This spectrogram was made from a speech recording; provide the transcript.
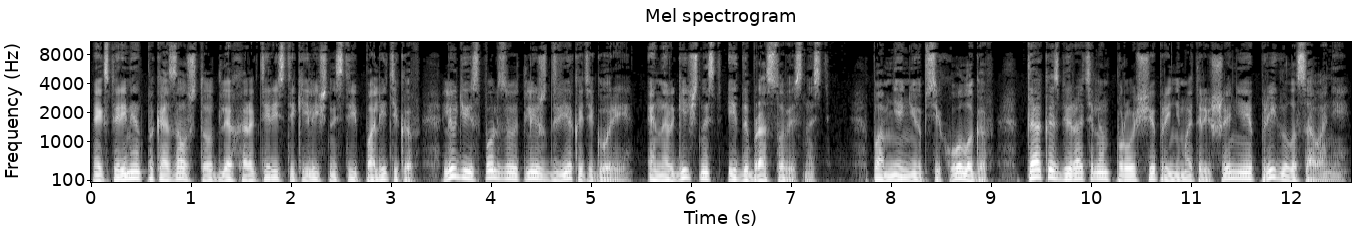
Эксперимент показал, что для характеристики личностей политиков люди используют лишь две категории – энергичность и добросовестность. По мнению психологов, так избирателям проще принимать решения при голосовании.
